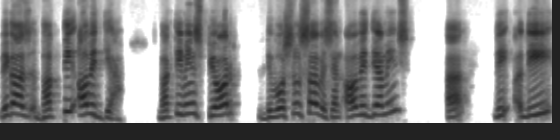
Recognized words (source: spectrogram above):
Because Bhakti Avidya. Bhakti means pure devotional service, and Avidya means uh, the, the,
